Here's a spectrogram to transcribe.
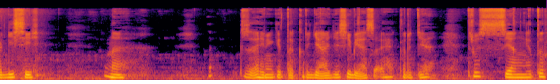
lagi sih. Nah terus akhirnya kita kerja aja sih biasa ya kerja. Terus yang itu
